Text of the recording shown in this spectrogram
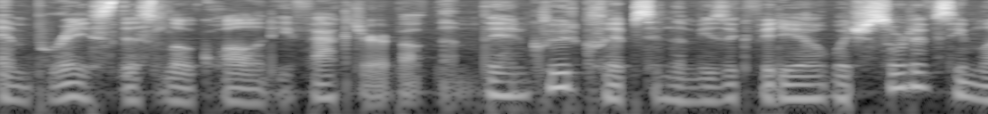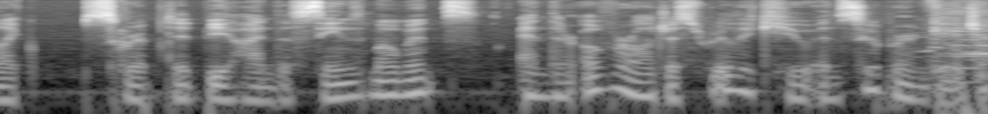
embrace this low quality factor about them. They include clips in the music video which sort of seem like scripted behind the scenes moments, and they're overall just really cute and super engaging.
